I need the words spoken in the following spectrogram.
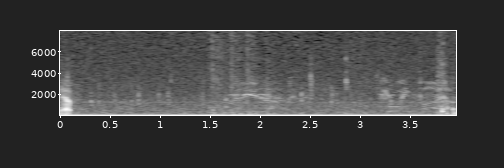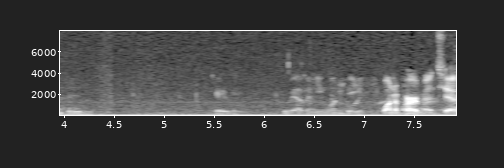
Yep. Top mid. Okay, do we have any 1B? One apartments. Yeah.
